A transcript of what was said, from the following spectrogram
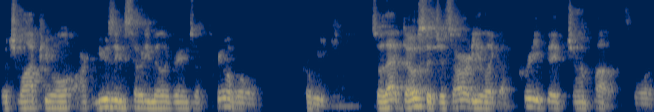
which a lot of people aren't using 70 milligrams of Primobolan per week. So that dosage is already like a pretty big jump up for,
